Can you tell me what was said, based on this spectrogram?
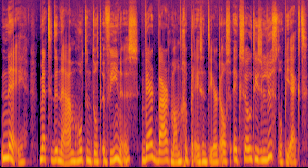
Nee, met de naam Hottentot Venus werd Baartman gepresenteerd als exotisch lustobject.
